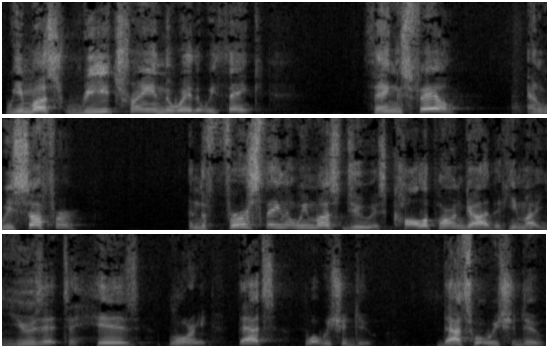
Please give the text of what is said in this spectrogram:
We must retrain the way that we think. Things fail, and we suffer. And the first thing that we must do is call upon God that he might use it to his glory. That's what we should do. That's what we should do.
